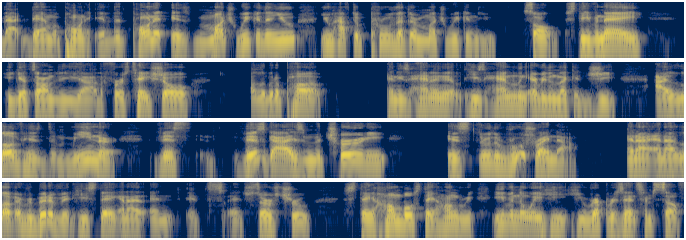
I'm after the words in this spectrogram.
that damn opponent. If the opponent is much weaker than you, you have to prove that they're much weaker than you. So Stephen A, he gets on the uh, the first take show, a little bit of pub, and he's handling it. He's handling everything like a G. I love his demeanor. This this guy's maturity is through the roof right now, and I and I love every bit of it. He's staying, and I and it's it serves true. Stay humble, stay hungry. Even the way he he represents himself,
